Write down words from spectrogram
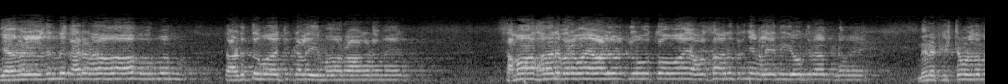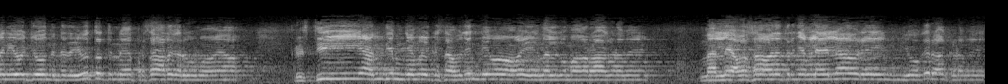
ഞങ്ങളിൽ നിന്ന് കരുണാപൂർവം തടുത്തു മാറ്റിക്കളയുമാറാകണമേ. സമാധാനപരമായ ആളുകൾക്ക് ഉത്തമമായ അവസാനത്തിന് ഞങ്ങളെ നീ യോഗ്യരാക്കണമേ നിനക്കിഷ്ടമുള്ളതും അനുയോജ്യവും നിന്റെ ദൈവത്വത്തിന് പ്രസാദകരവുമായ ക്രിസ്തീയ അന്ത്യം ഞങ്ങൾക്ക് സൗജന്യമായി നൽകുമാറാകണമേ. നല്ല അവസാനത്തിൽ ഞങ്ങളെ എല്ലാവരെയും യോഗ്യരാക്കണമേ.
